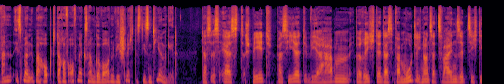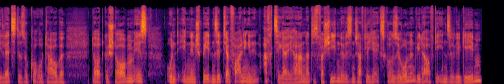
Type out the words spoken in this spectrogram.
Wann ist man überhaupt darauf aufmerksam geworden, wie schlecht es diesen Tieren geht? Das ist erst spät passiert. Wir haben Berichte, dass vermutlich 1972 die letzte Socorro-Taube dort gestorben ist. Und in den späten 70er, vor allen Dingen in den 80er Jahren, hat es verschiedene wissenschaftliche Exkursionen wieder auf die Insel gegeben.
